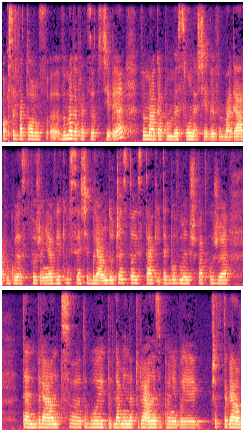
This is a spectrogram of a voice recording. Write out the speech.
obserwatorów e, wymaga pracy od Ciebie, wymaga pomysłu na siebie, wymaga w ogóle stworzenia w jakimś sensie brandu. Często jest tak i tak było w moim przypadku, że ten brand to było jakby dla mnie naturalne zupełnie, bo ja przedstawiałam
